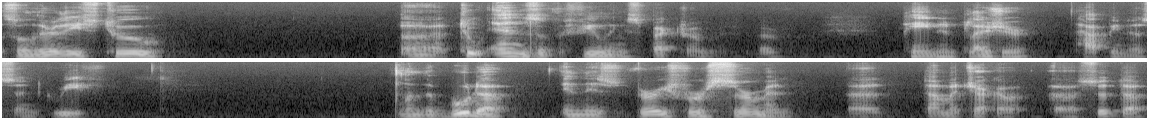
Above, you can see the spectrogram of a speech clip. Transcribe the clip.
So there are these two uh, two ends of the feeling spectrum pain and pleasure happiness and grief. And the Buddha, in his very first sermon, uh, Dhammacakka uh, Sutta,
